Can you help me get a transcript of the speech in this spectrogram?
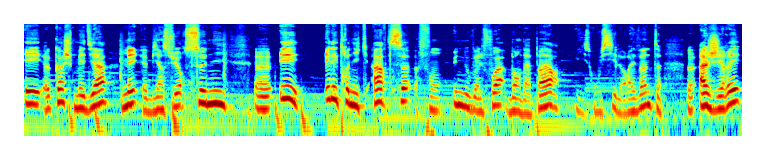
et euh, Koch Media. Mais euh, bien sûr, Sony euh, et Electronic Arts font une nouvelle fois bande à part. Ils ont aussi leur event à gérer.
